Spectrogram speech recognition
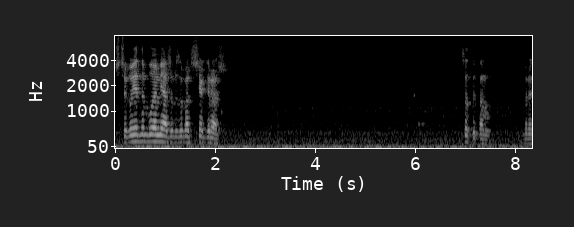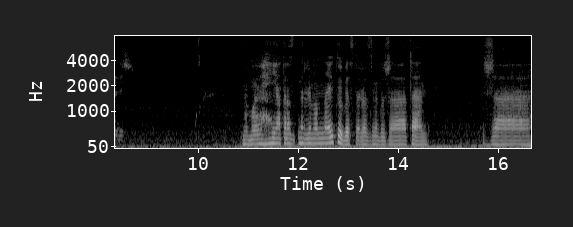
Z czego jednym byłem ja, żeby zobaczyć jak grasz. Co ty tam bredzisz? No bo ja teraz nagrywam na YouTube z tego względu, że ten... Że...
